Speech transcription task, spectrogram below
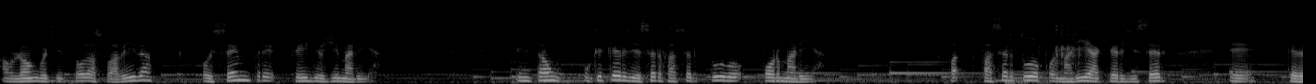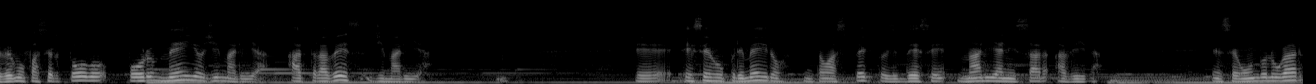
ao longo de toda a sua vida, foi sempre filho de Maria. Então, o que quer dizer fazer tudo por Maria? Fa fazer tudo por Maria quer dizer eh, que devemos fazer tudo por meio de Maria, através de Maria. Eh, esse é o primeiro, aspecto desse marianizar a vida. Em segundo lugar,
